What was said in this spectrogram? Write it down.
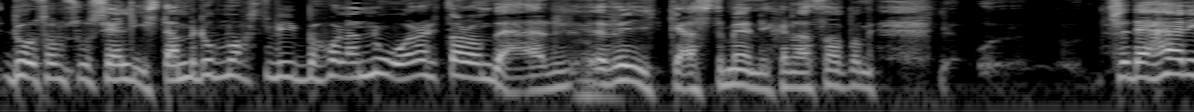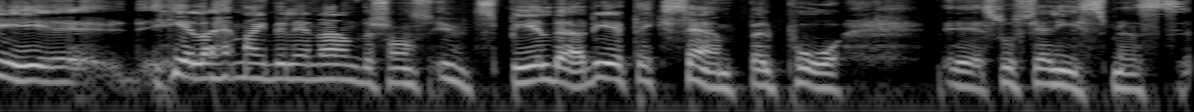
då som socialister, men då måste vi behålla några av de där rikaste människorna. Så, att de, så det här är, hela Magdalena Anderssons utspel där, det är ett exempel på eh, socialismens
